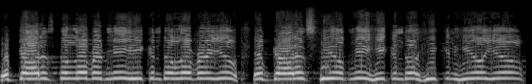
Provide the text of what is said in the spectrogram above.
If God has delivered me, He can deliver you. If God has healed me, He can do, He can heal you.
